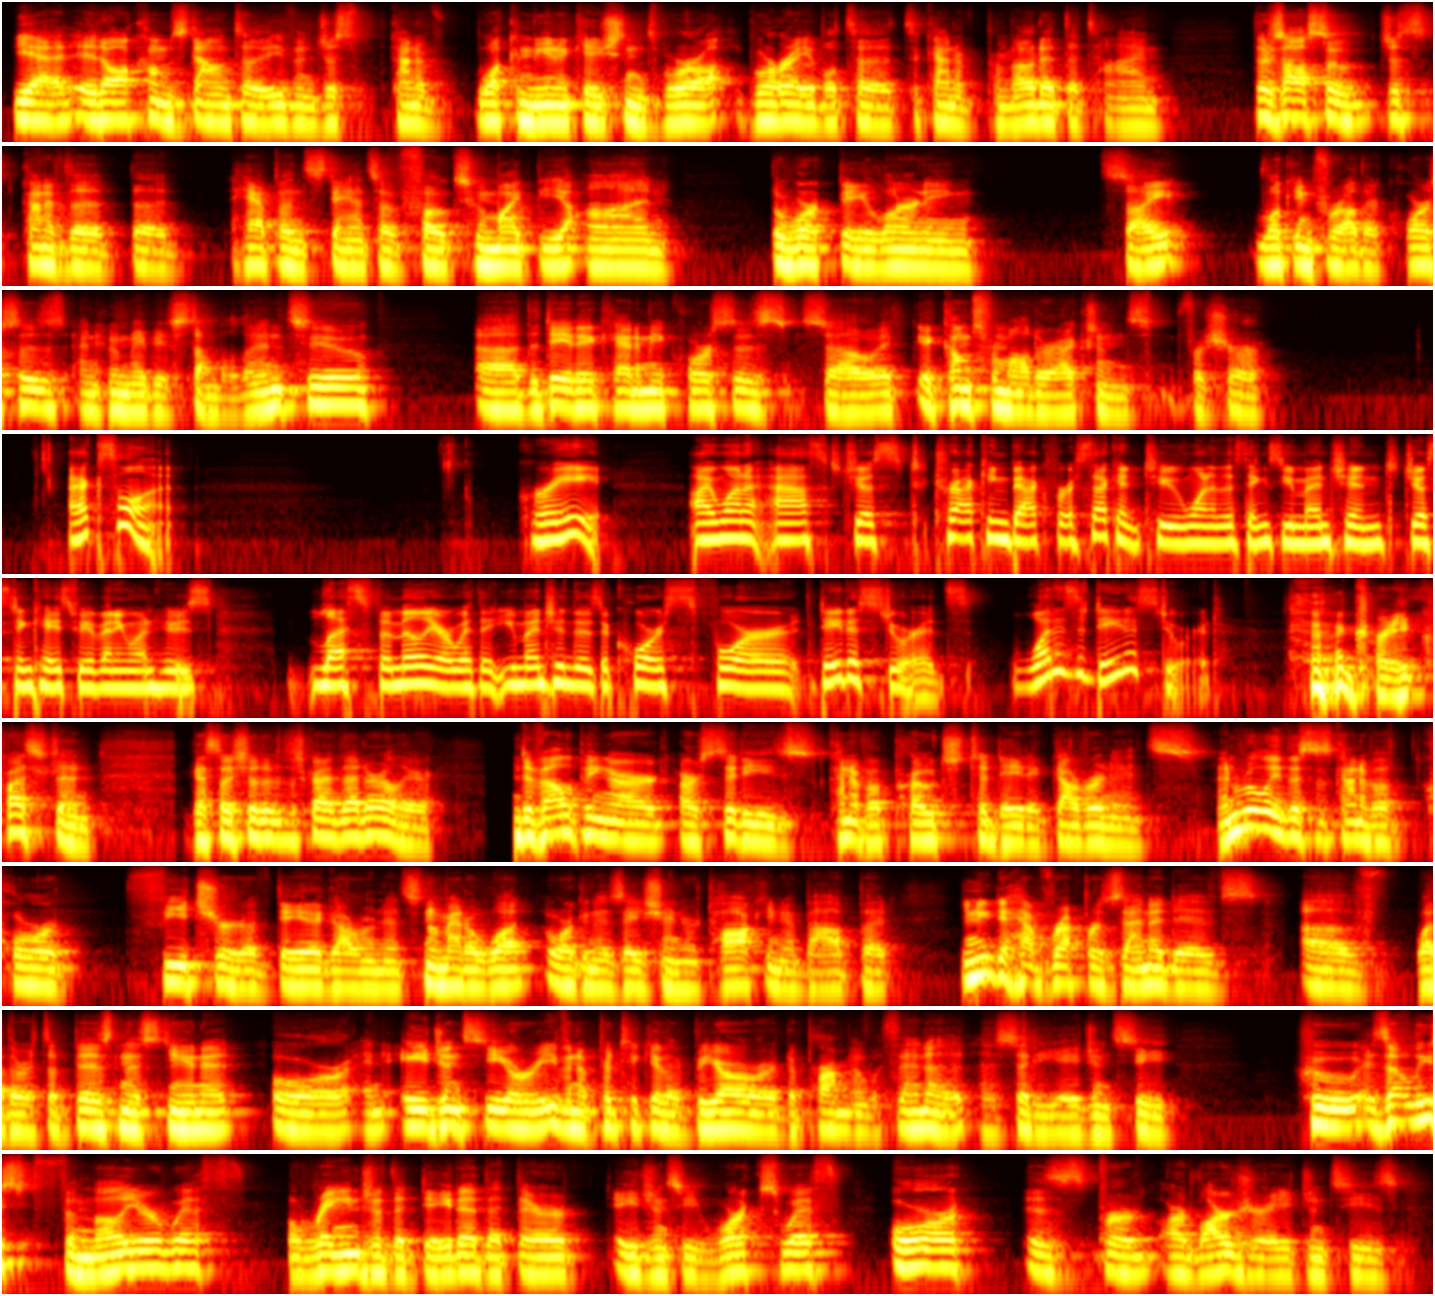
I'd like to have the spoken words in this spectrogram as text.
yeah, it, all comes down to even just kind of what communications we're we're able to to kind of promote at the time. There's also just kind of the the happenstance of folks who might be on the Workday Learning site looking for other courses and who maybe stumbled into uh, the Data Academy courses. So it, it comes from all directions for sure. Excellent. Great. I want to ask just tracking back for a second to one of the things you mentioned, just in case we have anyone who's less familiar with it. You mentioned there's a course for data stewards. What is a data steward? Great question. I guess I should have described that earlier. Developing our, our city's kind of approach to data governance. And really, this is kind of a core feature of data governance, no matter what organization you're talking about. But you need to have representatives of whether it's a business unit or an agency or even a particular bureau or department within a, a city agency who is at least familiar with a range of the data that their agency works with, or is for our larger agencies,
